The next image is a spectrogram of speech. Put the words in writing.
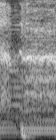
the moon!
